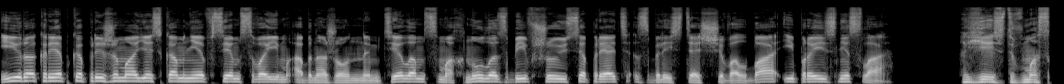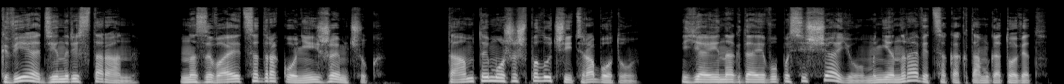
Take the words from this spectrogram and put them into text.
Ира, крепко прижимаясь ко мне всем своим обнаженным телом, смахнула сбившуюся прядь с блестящего лба и произнесла. «Есть в Москве один ресторан. Называется «Драконий жемчуг». Там ты можешь получить работу. Я иногда его посещаю, мне нравится, как там готовят.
